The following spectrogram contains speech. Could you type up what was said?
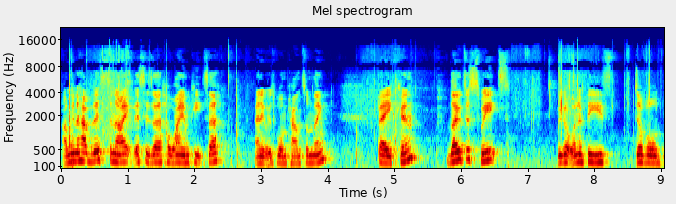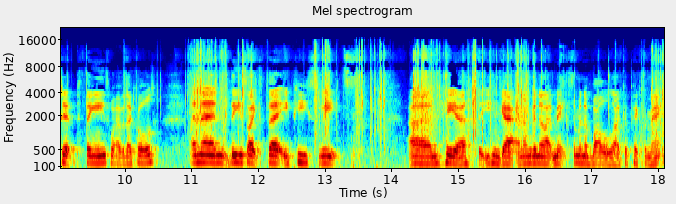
I'm gonna have this tonight. This is a Hawaiian pizza and it was one pound something. Bacon, loads of sweets. We got one of these double dip thingies, whatever they're called. And then these like 30p sweets um, here that you can get. And I'm gonna like mix them in a bowl like a pick and mix.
